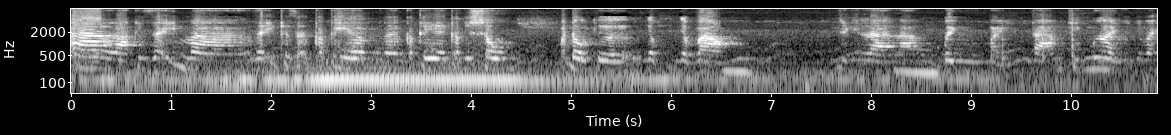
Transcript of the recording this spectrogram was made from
A là cái dãy mà dãy cái dãy, các cái các cái các cái sâu bắt đầu từ nhập nhập vào. Như là là bình 7, 8, 9, 10 như vậy.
